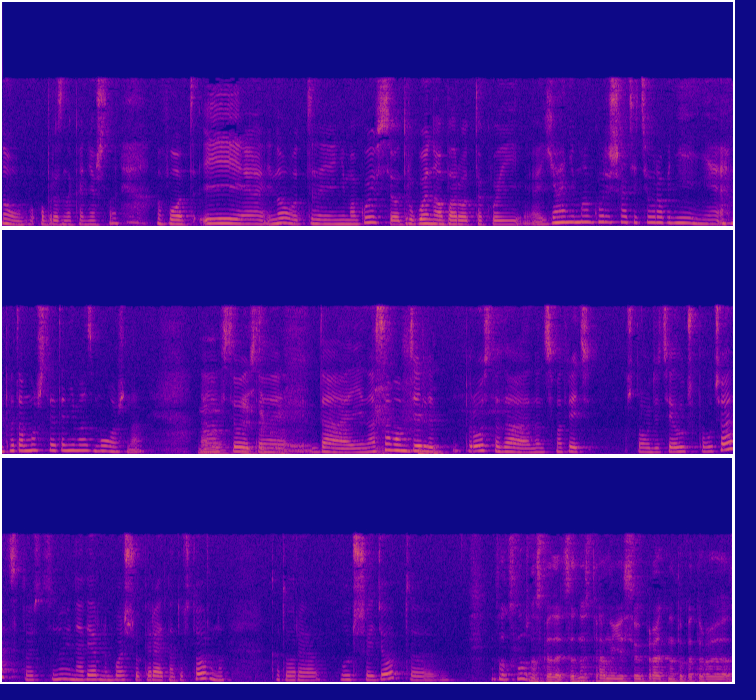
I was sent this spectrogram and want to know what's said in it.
Ну, образно, конечно. Вот. И, ну, вот не могу и все. Другой наоборот такой, я не могу решать эти уравнения, потому что это невозможно. Ну, а, да, все это, такое. да, и на самом деле просто, да, надо смотреть, что у детей лучше получается, то есть, ну и, наверное, больше упирать на ту сторону, которая лучше идет. Э. Ну, тут сложно сказать. С одной стороны, если упирать на ту, которая э,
